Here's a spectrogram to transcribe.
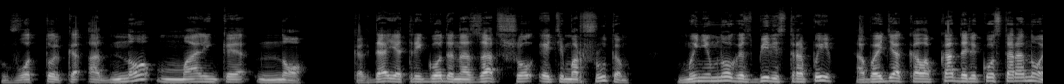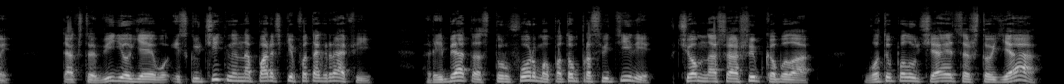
Вот только одно маленькое «но». Когда я три года назад шел этим маршрутом, мы немного сбились с тропы, обойдя Колобка далеко стороной, так что видел я его исключительно на парочке фотографий. Ребята с турформа потом просветили, в чем наша ошибка была. Вот и получается, что я,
